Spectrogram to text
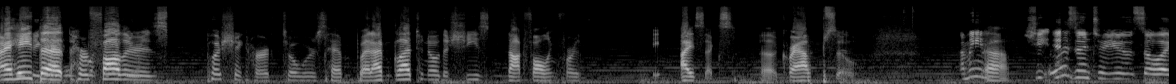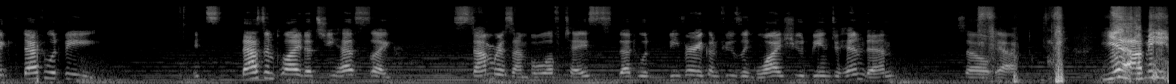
I hate that her father is pushing her towards him, but I'm glad to know that she's not falling for Isaac's uh, crap. So, I mean, uh, she is into you, so like that would be. It's that's implied that she has like some resemble of tastes. That would be very confusing. Why she would be into him then? So yeah. yeah, I mean,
